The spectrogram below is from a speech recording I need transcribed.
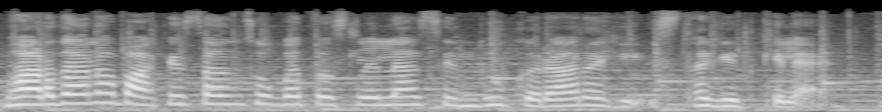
भारतानं पाकिस्तानसोबत असलेला सिंधू करारही स्थगित केला आहे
